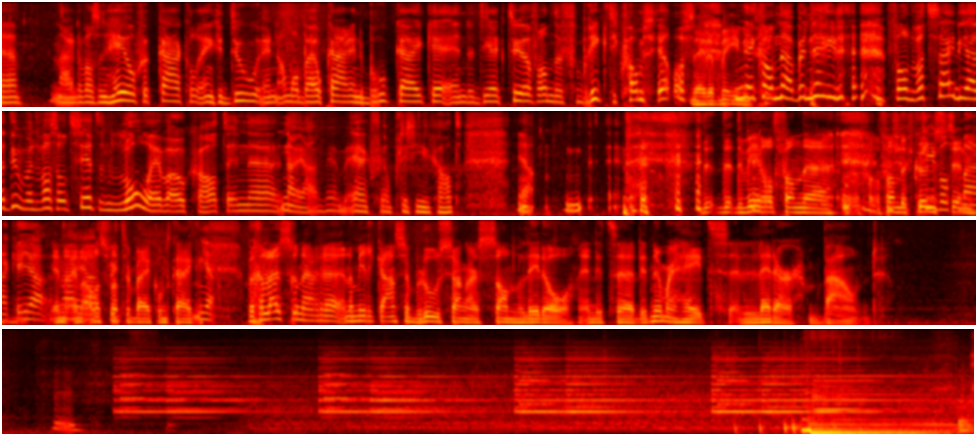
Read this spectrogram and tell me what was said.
Nou, er was een heel gekakel en gedoe en allemaal bij elkaar in de broek kijken. En de directeur van de fabriek die kwam zelfs. Nee, dat meen je niet. Kwam naar beneden van wat zij die aan het doen. Want het was ontzettend lol hebben we ook gehad. En uh, nou ja, we hebben erg veel plezier gehad. Ja. De, de, de wereld van, uh, van de kunst maken, ja. en, nou en alles wat erbij komt kijken. Ja. We gaan luisteren naar uh, een Amerikaanse blueszanger, Son Little. En dit, dit nummer heet Letterbound. Hmm.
